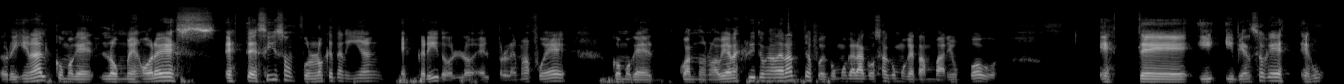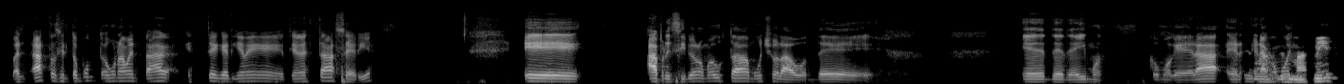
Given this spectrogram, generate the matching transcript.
original, como que los mejores este season fueron los que tenían escrito. el problema fue como que cuando no habían escrito en adelante fue como que la cosa como que tambaleó un poco. Este, y, pienso que es, hasta cierto punto es una ventaja este que tiene, tiene esta serie. Eh, a principio no me gustaba mucho la voz de, eh, de Damon. Como que era, era, como. De Matt Smith.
